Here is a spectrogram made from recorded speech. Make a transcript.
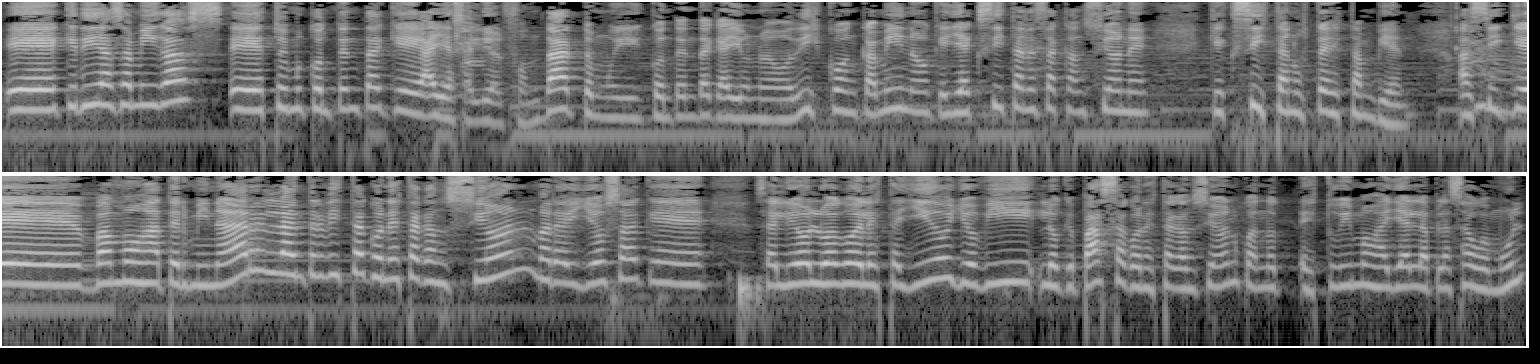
Eh, queridas amigas, eh, estoy muy contenta que haya salido el fondar, estoy muy contenta que haya un nuevo disco en camino, que ya existan esas canciones, que existan ustedes también. Así que vamos a terminar la entrevista con esta canción maravillosa que salió luego del estallido. Yo vi lo que pasa con esta canción cuando estuvimos allá en la Plaza Huemul.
